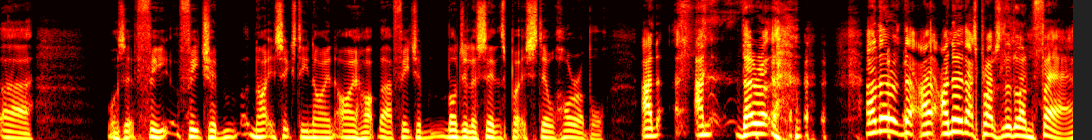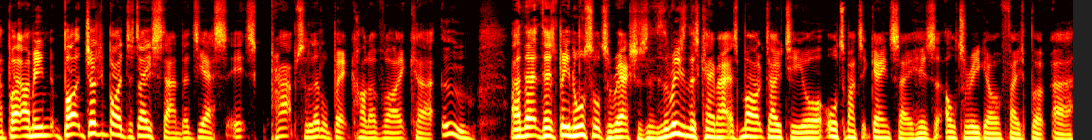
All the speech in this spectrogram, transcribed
Uh, was it fe- featured 1969 IHOP that featured modular synths, but it's still horrible. And and there are and there, are, I, I know that's perhaps a little unfair, but I mean, but judging by today's standards, yes, it's perhaps a little bit kind of like uh, ooh. And there, has been all sorts of reactions. The reason this came out is Mark Doty or Automatic Gainsay, his alter ego on Facebook. Uh,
